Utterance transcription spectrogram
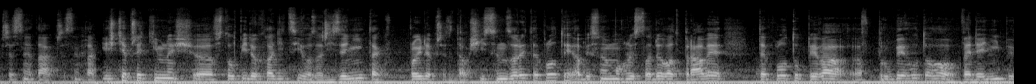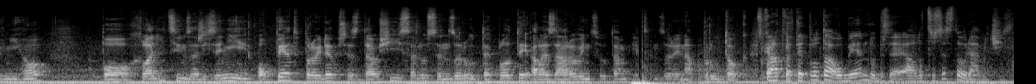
Přesně tak, přesně tak. Ještě předtím, než eh, vstoupí do chladícího zařízení, tak projde přes další senzory teploty, aby jsme mohli sledovat právě teplotu piva v průběhu toho vedení pivního po chladícím zařízení opět projde přes další sadu senzorů teploty, ale zároveň jsou tam i senzory na průtok. Zkrátka teplota, objem, dobře, ale co se z toho dá vyčíst?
